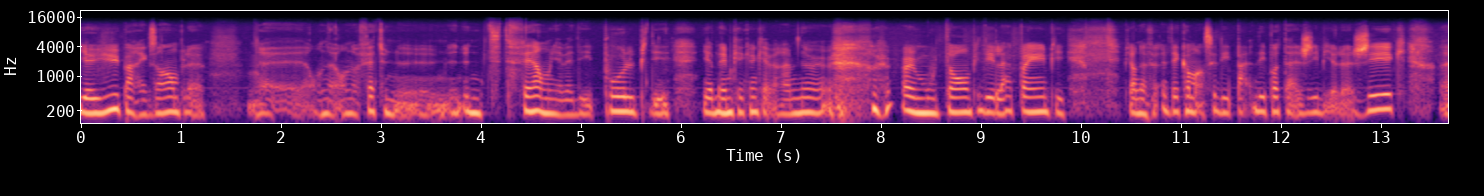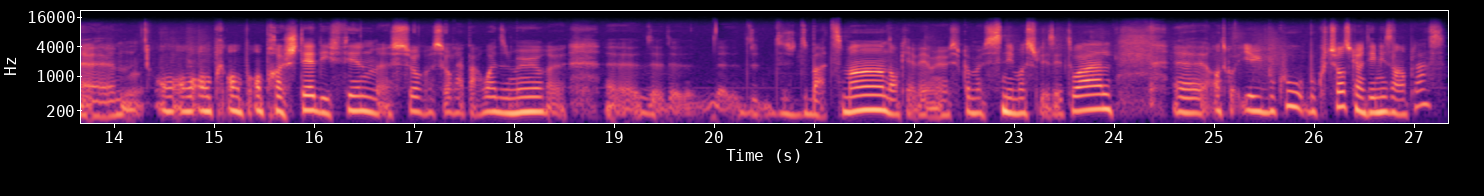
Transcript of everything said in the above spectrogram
Il y a eu, par exemple, euh, on, a, on, a, fait une, une, petite ferme où il y avait des poules, puis des, il y a même quelqu'un qui avait ramené un, mouton, puis des lapins, puis, puis on avait commencé des, des potagers biologiques. Euh, on, on, projetait des films sur, sur la paroi du mur euh, du, bâtiment, donc il y avait comme un cinéma sous les étoiles. en tout cas, il y a eu beaucoup, beaucoup de choses qui ont été mises en place,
